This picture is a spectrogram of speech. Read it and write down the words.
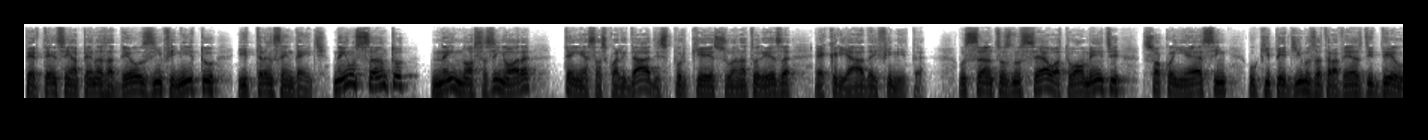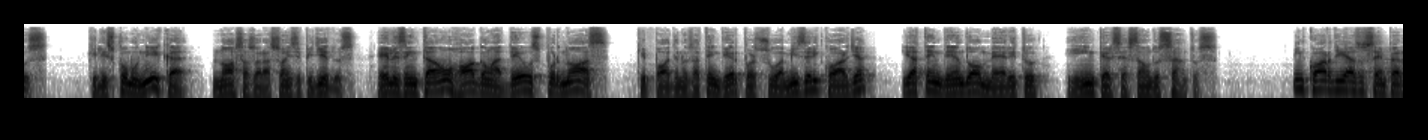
pertencem apenas a Deus infinito e transcendente. Nenhum santo, nem Nossa Senhora, tem essas qualidades porque sua natureza é criada e finita. Os santos no céu, atualmente, só conhecem o que pedimos através de Deus, que lhes comunica nossas orações e pedidos. Eles então rogam a Deus por nós, que pode nos atender por sua misericórdia e atendendo ao mérito e intercessão dos santos. Incorde Jesus Semper,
